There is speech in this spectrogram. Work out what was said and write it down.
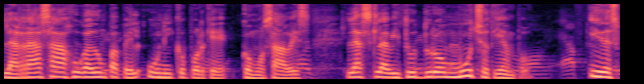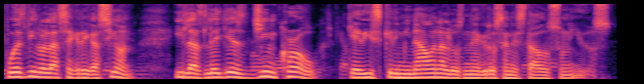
la raza ha jugado un papel único porque, como sabes, la esclavitud duró mucho tiempo. Y después vino la segregación y las leyes Jim Crow que discriminaban a los negros en Estados Unidos.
